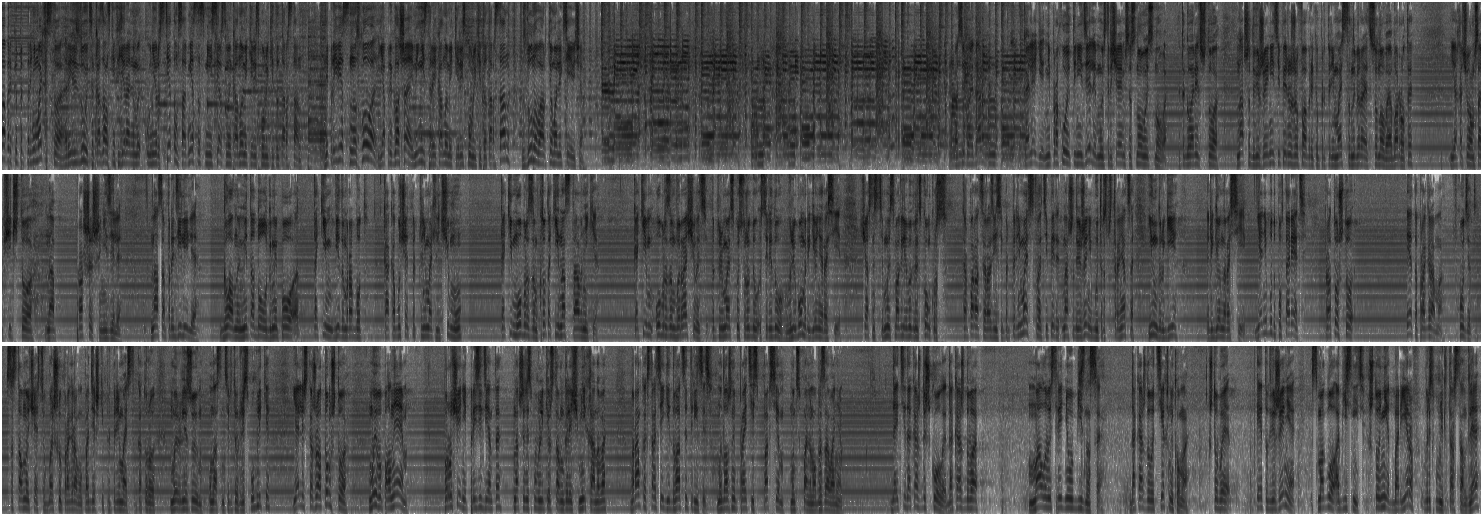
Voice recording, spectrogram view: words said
фабрика предпринимательства реализуется Казанским федеральным университетом совместно с Министерством экономики Республики Татарстан. Для приветственного слова я приглашаю министра экономики Республики Татарстан Зунова Артема Алексеевича. Спасибо, Айдар. Коллеги, не проходит и недели, мы встречаемся снова и снова. Это говорит, что наше движение, теперь уже фабрика предпринимательства, набирает все новые обороты. Я хочу вам сообщить, что на прошедшей неделе нас определили главными методологами по таким видам работ, как обучать предпринимателей чему, каким образом, кто такие наставники, каким образом выращивать предпринимательскую среду, среду в любом регионе России. В частности, мы смогли выиграть конкурс Корпорации развития предпринимательства. Теперь наше движение будет распространяться и на другие регионы России. Я не буду повторять про то, что эта программа входит составной частью в большую программу поддержки предпринимательства, которую мы реализуем у нас на территории республики. Я лишь скажу о том, что мы выполняем поручение президента нашей республики Рустама Галевича Миниханова в рамках стратегии 2030. Мы должны пройтись по всем муниципальным образованиям, дойти до каждой школы, до каждого малого и среднего бизнеса, до каждого техникума, чтобы это движение смогло объяснить, что нет барьеров в Республике Татарстан для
